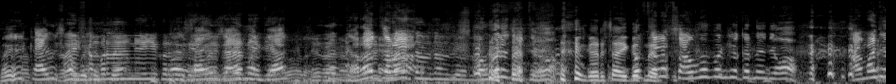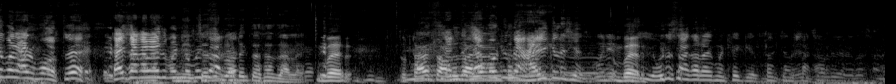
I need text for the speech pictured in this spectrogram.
बाहेर काय बाहेर सांगू शंभर शकतो? जणांनी हे करू शकते. साहेब साहेब घरात म्हणतात, तर घरात जरा समजून घे. अवघड जाते हो. घरचे ऐकत पण नाही त्याला सांगू पण शकत नाही तेव्हा आम्हाला पण अनुभव असतोय. काय सांगायला म्हटलं म्हणजे मिरच्याचा झालं. तसाच झालाय. बर. तो टाळ चालू या झाल्यानंतर ऐकलंच आहे. बर. एवढं सांगायला म्हटलं गेलं त्यांना सांगा. तसंच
